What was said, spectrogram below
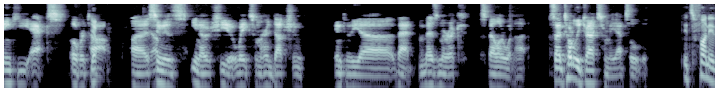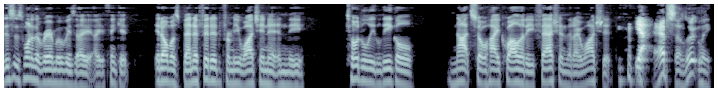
inky X over top. Uh, as Yep. soon as you know she awakes from her induction into the uh that mesmeric spell or whatnot. So it totally tracks for me, absolutely. It's funny. This is one of the rare movies I, I think it it almost benefited from me watching it in the totally legal, not so high quality fashion that I watched it. Yeah, absolutely.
